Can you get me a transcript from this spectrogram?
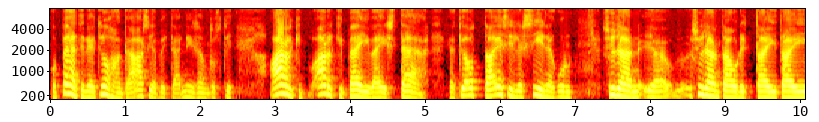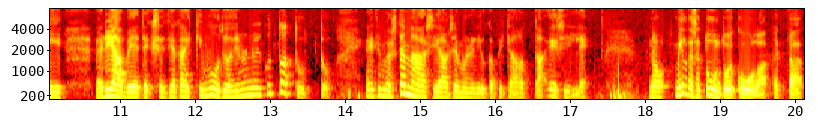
Kun päätin, että johan tämä asia pitää niin sanotusti arki, arkipäiväistää ja ottaa esille siinä, kun sydän ja, sydäntaudit tai, tai diabetekset ja kaikki muut, joihin on niin kuin totuttu. Ja myös tämä asia on sellainen, joka pitää ottaa esille. No miltä se tuntui kuulla, että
